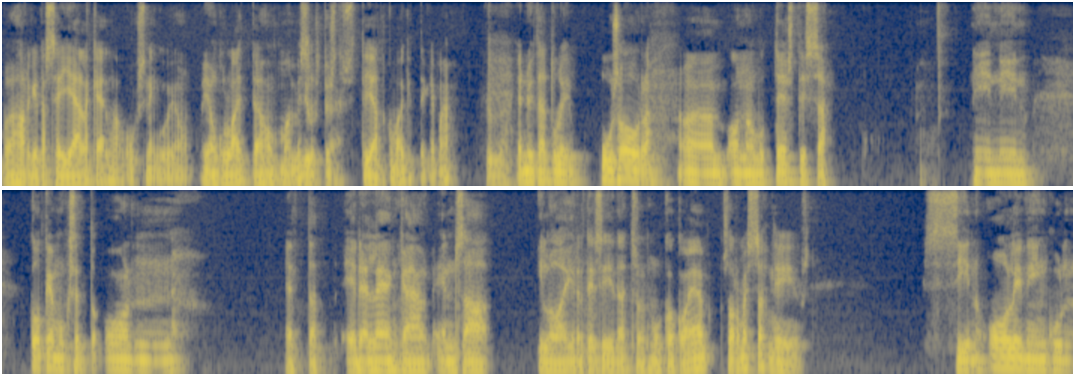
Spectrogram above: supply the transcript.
voi harkita sen jälkeen, että haluatko niin kuin jon- jonkun laitteen hommaa, missä Just pystyy sitten jatkuvaakin tekemään. Kyllä. Ja nythän tuli uusi Oura, ähm, on ollut testissä, niin, niin kokemukset on, että edelleenkään en saa iloa irti siitä, että se on mun koko ajan sormessa. Niin just. Siinä oli niin kun,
